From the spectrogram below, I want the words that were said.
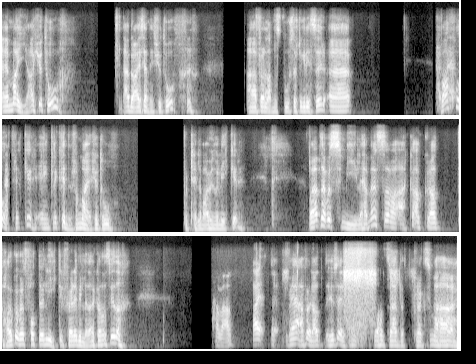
eh, Maja 22. Det er bra i sending 22. uh, fra landets to største griser. Uh, hva foretrekker egentlig kvinner som Maja 22? Fortelle hva hun liker. Og jeg tenker på smilet hennes, så er ikke akkurat har jo ikke akkurat fått det hun liker før det bildet der, kan man si. da. Ja vel. Nei, For jeg føler at hun ser ut som en sånn buttplug som har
